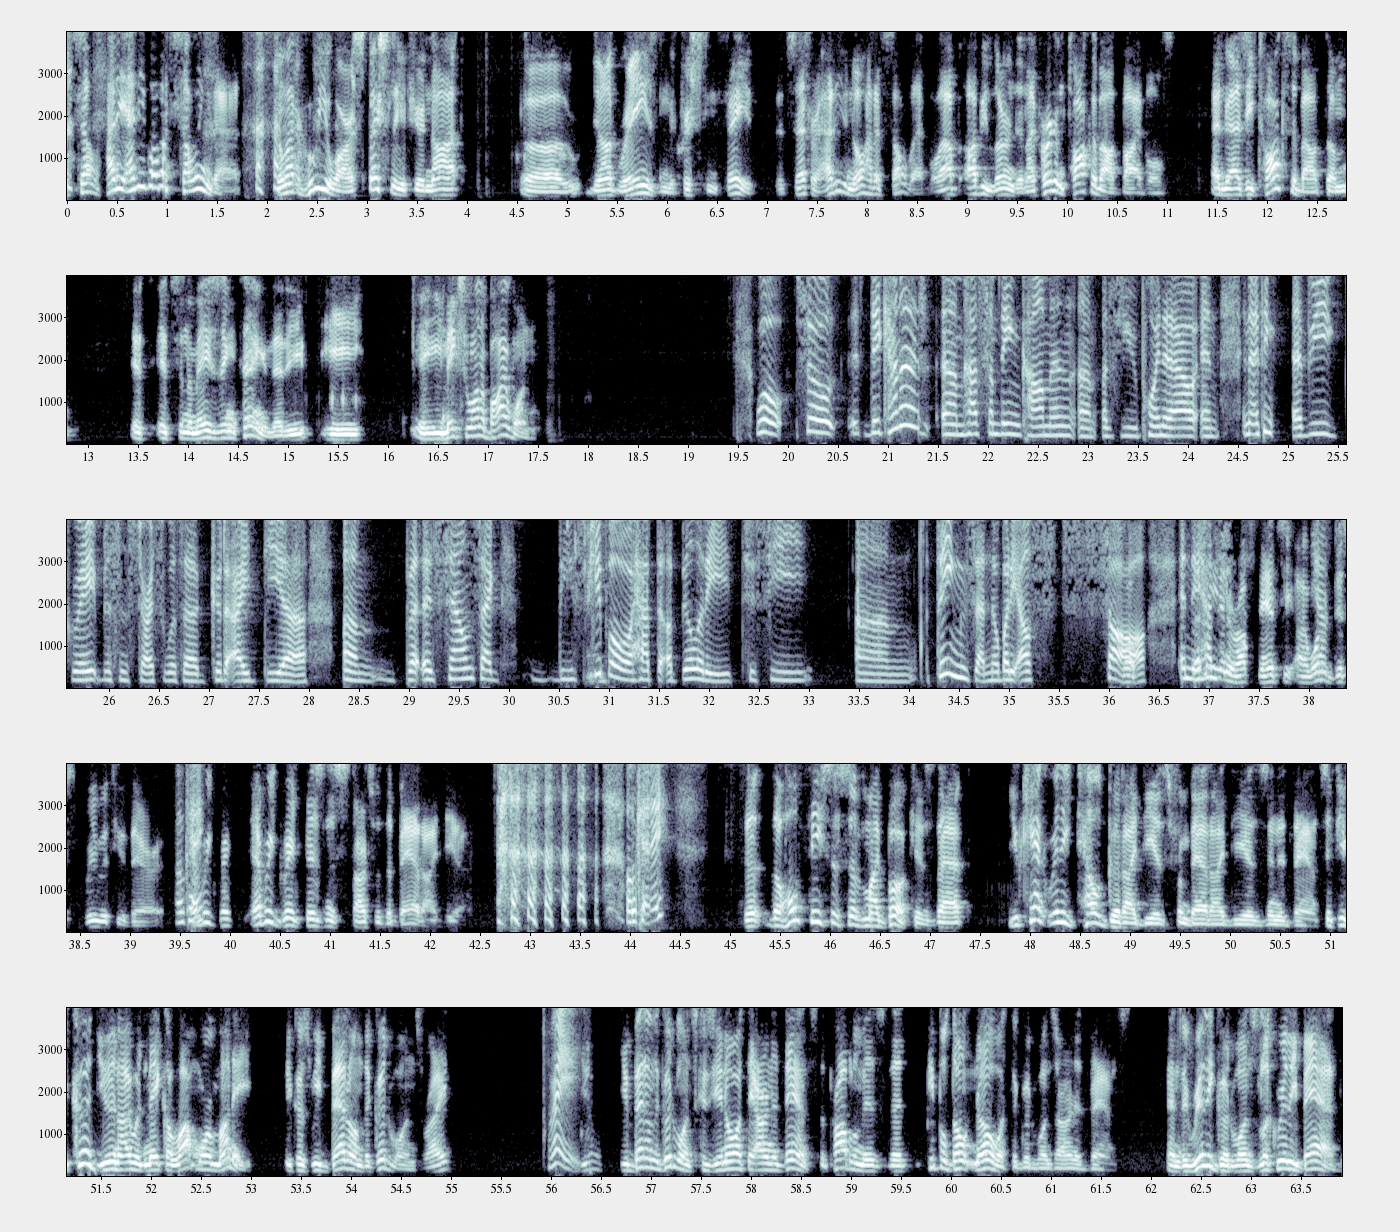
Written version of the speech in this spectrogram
sell, how do, you, how do you go about selling that? No matter who you are, especially if you're not uh, you're not raised in the Christian faith, etc. How do you know how to sell that? Well, Avi learned, and I've heard him talk about Bibles, and as he talks about them, it, it's an amazing thing that he he he makes you want to buy one. Well, so they kind of um, have something in common, um, as you pointed out, and and I think every great business starts with a good idea. Um, but it sounds like these people had the ability to see um, things that nobody else saw, well, and they let had. Me to interrupt, Nancy. I want yeah. to disagree with you there. Okay. Every great every great business starts with a bad idea. okay. The the whole thesis of my book is that you can't really tell good ideas from bad ideas in advance. If you could, you and I would make a lot more money because we bet on the good ones, right? Right. You, you bet on the good ones because you know what they are in advance. The problem is that people don't know what the good ones are in advance. And the really good ones look really bad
